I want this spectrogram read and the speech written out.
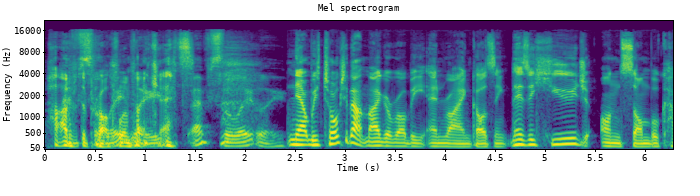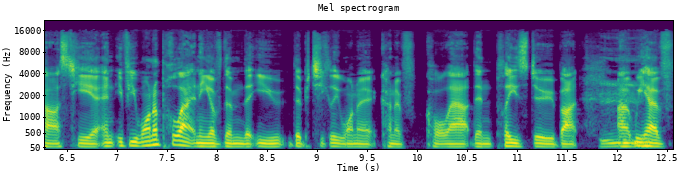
part of the problem, I Absolutely. guess. Absolutely. Now we've talked about Margot Robbie and Ryan Gosling. There's a huge ensemble cast here, and if you want to pull out any of them that you that particularly want to kind of call out, then please do. But uh, we Mm. have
